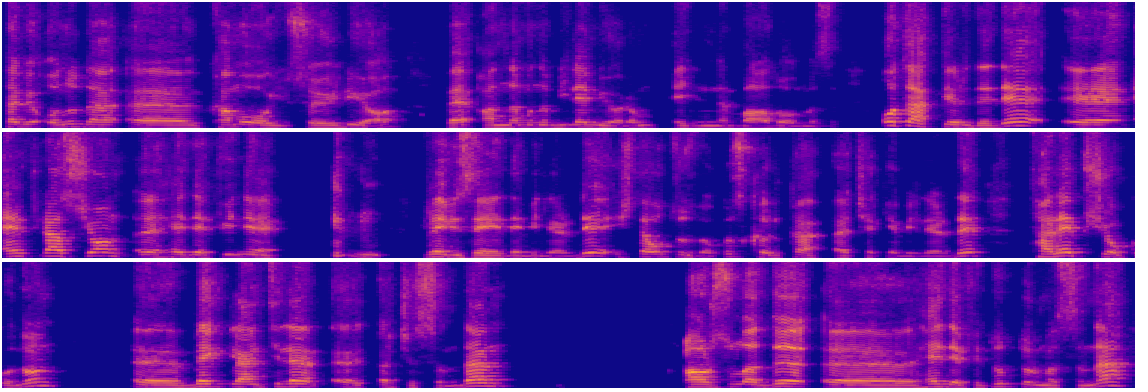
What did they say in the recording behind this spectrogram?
tabii onu da e, kamuoyu söylüyor ve anlamını bilemiyorum elinin bağlı olması. O takdirde de e, enflasyon e, hedefini revize edebilirdi. İşte 39 40'a çekebilirdi. Talep şokunun e, beklentiler e, açısından arzuladığı e, hedefi tutturmasına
